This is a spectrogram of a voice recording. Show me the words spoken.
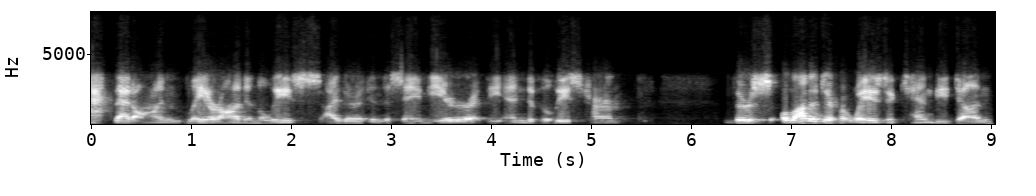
tack that on later on in the lease, either in the same year or at the end of the lease term. There's a lot of different ways it can be done,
